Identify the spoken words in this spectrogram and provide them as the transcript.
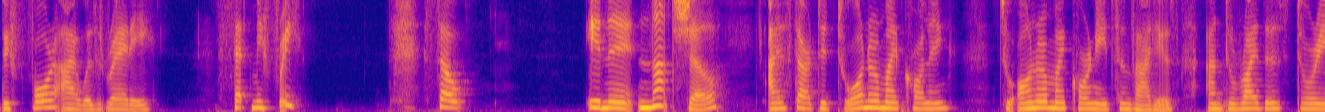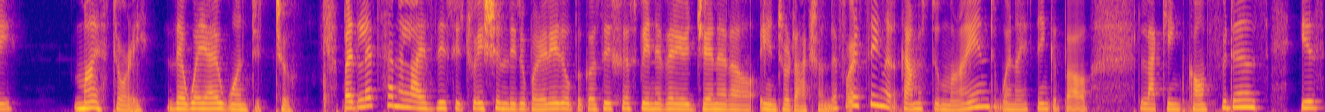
before I was ready set me free. So, in a nutshell, I started to honor my calling, to honor my core needs and values, and to write the story, my story, the way I wanted to. But let's analyze this situation little by little because this has been a very general introduction. The first thing that comes to mind when I think about lacking confidence is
